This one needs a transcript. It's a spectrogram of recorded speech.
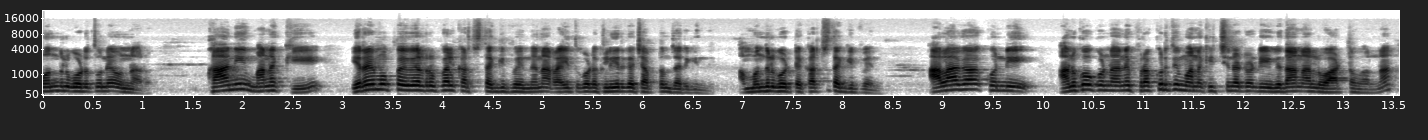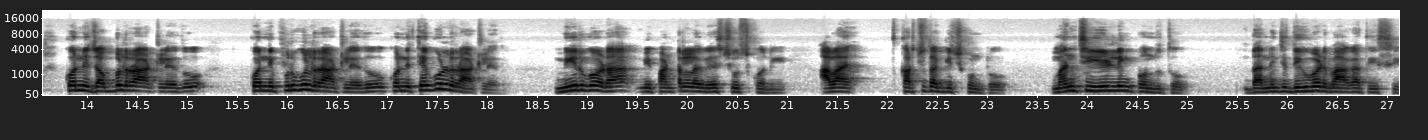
మందులు కొడుతూనే ఉన్నారు. కానీ మనకి ఇరవై ముప్పై వేల రూపాయలు ఖర్చు తగ్గిపోయిందని రైతు కూడా క్లియర్గా చెప్పడం జరిగింది. ఆ మందులు కొట్టే ఖర్చు తగ్గిపోయింది. అలాగా కొన్ని అనుకోకుండానే ప్రకృతి మనకి ఇచ్చినటువంటి విధానాలు వాడటం వలన కొన్ని జబ్బులు రావట్లేదు కొన్ని పురుగులు రావట్లేదు కొన్ని తెగుళ్ళు రావట్లేదు. మీరు కూడా మీ పంటల్లో వేసి చూసుకొని అలా ఖర్చు తగ్గించుకుంటూ మంచి ఈల్డింగ్ పొందుతూ దాని నుంచి దిగుబడి బాగా తీసి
